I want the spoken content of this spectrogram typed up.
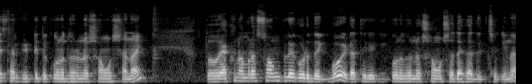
এই সার্কিটটিতে কোনো ধরনের সমস্যা নাই। তো এখন আমরা সং প্লে করে দেখব, এটা থেকে কি কোনো ধরনের সমস্যা দেখা দিচ্ছে কিনা।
